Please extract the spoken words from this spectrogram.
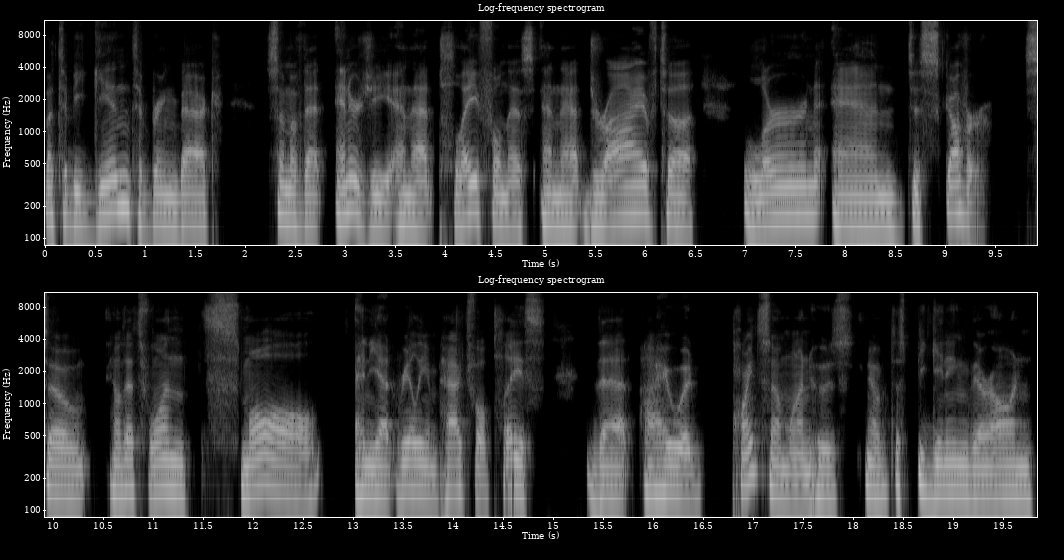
but to begin to bring back some of that energy and that playfulness and that drive to learn and discover. So, you know, that's one small and yet really impactful place that I would point someone who's, you know, just beginning their own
